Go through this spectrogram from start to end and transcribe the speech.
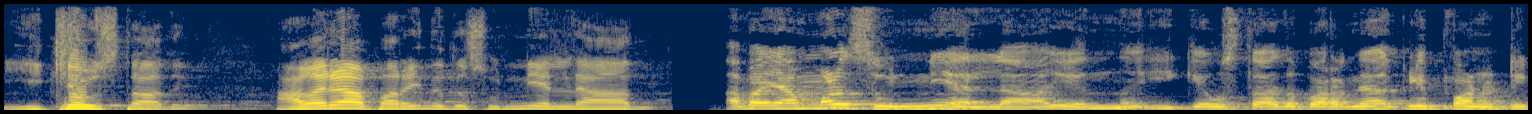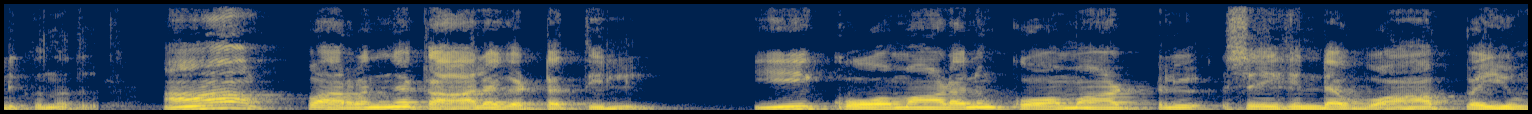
ഇ കെ ഉസ്താദ്. അവരാ പറയുന്നത് സുന്നിയല്ല അപ്പം നമ്മൾ സുന്നിയല്ല എന്ന് ഇ കെ ഉസ്താദ് പറഞ്ഞ ക്ലിപ്പാണ് ഇട്ടിരിക്കുന്നത്. ആ പറഞ്ഞ കാലഘട്ടത്തിൽ ഈ കോമാടനും കോമാട്ടിൽ ഷെയ്ഖിന്റെ വാപ്പയും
